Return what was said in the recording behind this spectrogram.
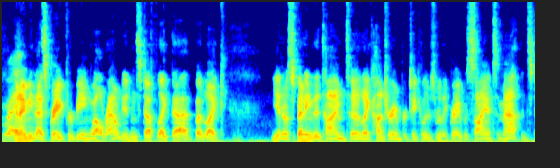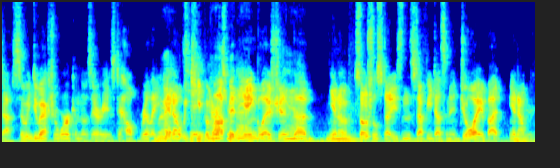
Right. and i mean that's great for being well rounded and stuff like that but like you know spending the time to like hunter in particular is really great with science and math and stuff so we do extra work in those areas to help really you know we keep him up in the english and Yeah. the you know Mhm. social studies and the stuff he doesn't enjoy but you know Mhm.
